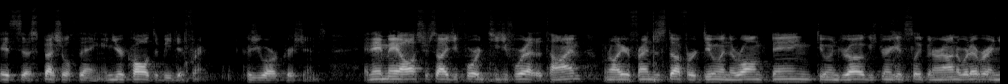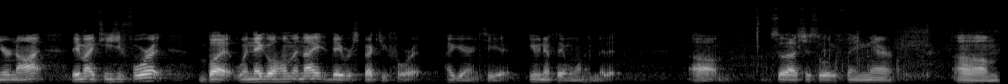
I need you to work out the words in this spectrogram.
it's a special thing, and you're called to be different because you are Christians. And they may ostracize you for it and teach you for it at the time when all your friends and stuff are doing the wrong thing, doing drugs, drinking, sleeping around, or whatever, and you're not. They might teach you for it, But when they go home at night, they respect you for it. I guarantee it, even if they won't admit it. Um, so that's just a little thing there. Um,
